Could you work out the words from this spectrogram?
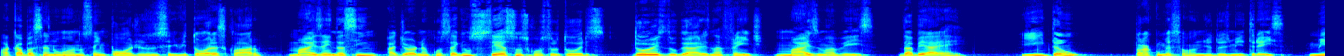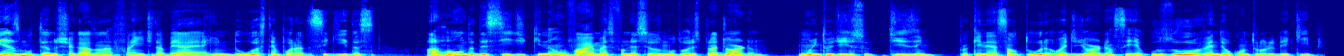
Acaba sendo um ano sem pódios e sem vitórias, claro, mas ainda assim a Jordan consegue um sexto nos construtores, dois lugares na frente, mais uma vez, da BAR. E então, para começar o ano de 2003, mesmo tendo chegado na frente da BAR em duas temporadas seguidas, a Honda decide que não vai mais fornecer os motores para Jordan. Muito disso, dizem, porque nessa altura o Ed Jordan se recusou a vender o controle da equipe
